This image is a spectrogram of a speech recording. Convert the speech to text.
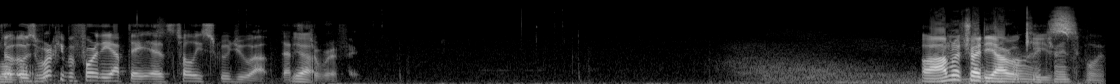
So it was working before the update. and It's totally screwed you up. That's Yeah. terrific. Uh, I'm gonna try the arrow keys. Transport.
